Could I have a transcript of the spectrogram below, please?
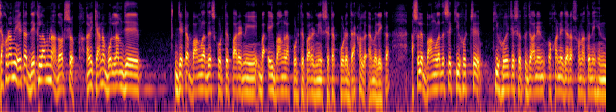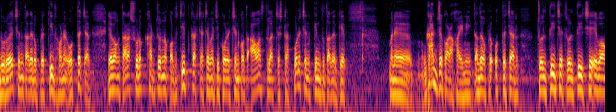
যখন আমি এটা দেখলাম না দর্শক, আমি কেন বললাম যে যেটা বাংলাদেশ করতে পারেনি বা এই বাংলা করতে পারেনি সেটা করে দেখাল আমেরিকা। আসলে বাংলাদেশে কি হচ্ছে, কি হয়েছে সে তো জানেন, ওখানে যারা সনাতনী হিন্দু রয়েছেন তাদের উপরে কী ধরনের অত্যাচার এবং তারা সুরক্ষার জন্য কত চিৎকার চেঁচামেচি করেছেন, কত আওয়াজ তোলার চেষ্টা করেছেন, কিন্তু তাদেরকে মানে গ্রাহ্য করা হয়নি। তাদের উপরে অত্যাচার চলতেইছে চলতেইছে এবং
